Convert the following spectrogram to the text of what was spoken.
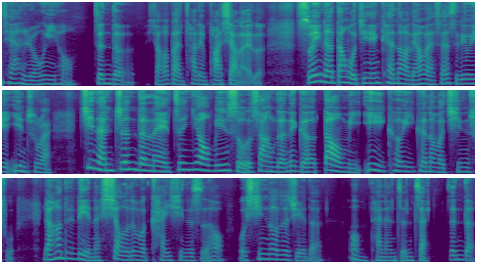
起来很容易哈，真的，小老板差点趴下来了。所以呢，当我今天看到两百三十六页印出来，竟然真的嘞，曾耀斌手上的那个稻米一颗一颗那么清楚，然后的脸呢笑得那么开心的时候，我心中就觉得，哦，台南真赞，真的，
